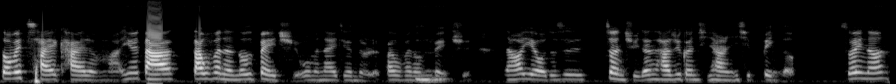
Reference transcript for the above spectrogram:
都被拆开了嘛，因为大家大部分人都是被取，我们那一间的人大部分都是被取，然后也有就是正取，但是他去跟其他人一起并了。所以呢，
